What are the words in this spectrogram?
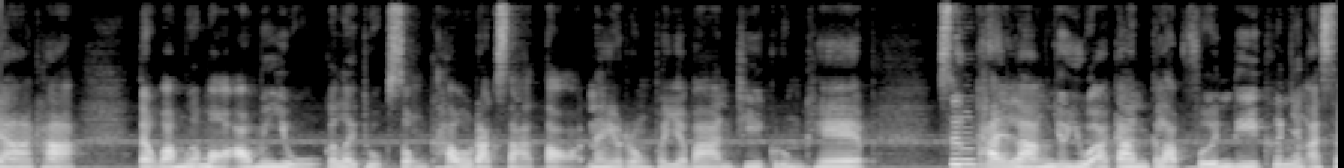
ยาค่ะ แต่ว่าเมื่อหมอเอาไม่อยู่ก็เลยถูกส่งเข้ารักษาต่อในโรงพยาบาลที่กรุงเทพ ซึ่งภายหลังอยู่ๆอาการกลับฟื้นดีขึ้นอย่างอัศ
